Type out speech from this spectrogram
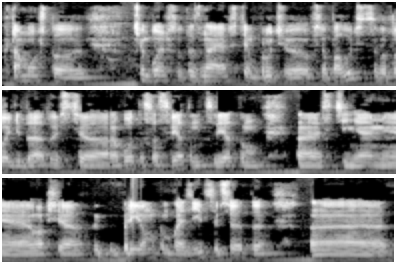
к тому, что чем больше ты знаешь, тем круче все получится в итоге, да, то есть э, работа со светом, цветом, э, с тенями, вообще прием композиции, все это э,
